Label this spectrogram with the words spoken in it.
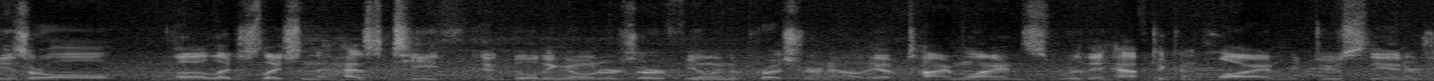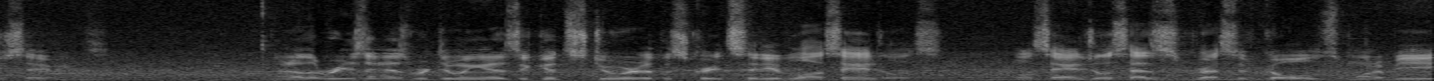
these are all uh, legislation that has teeth and building owners are feeling the pressure now. They have timelines where they have to comply and reduce the energy savings. Another reason is we're doing it as a good steward of this great city of Los Angeles. Los Angeles has aggressive goals. Want to be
